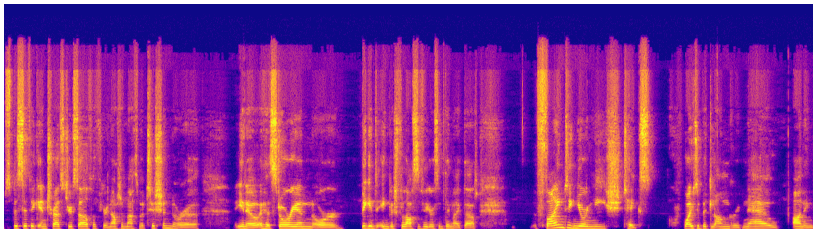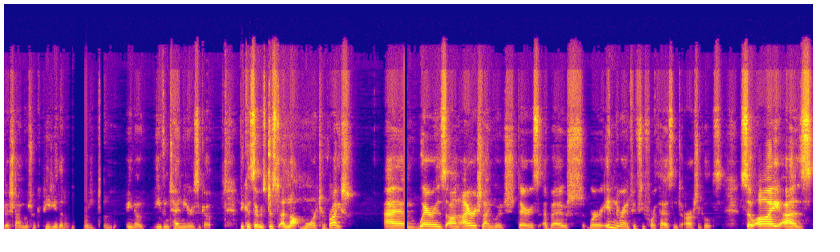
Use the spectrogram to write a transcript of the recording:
specific interest yourself, if you're not a mathematician or a, you know, a historian or big into English philosophy or something like that, finding your niche takes quite a bit longer now on English language Wikipedia than it would have done, you know, even 10 years ago, because there was just a lot more to write. Um, whereas on Irish language, there's about, we're in around 54,000 articles. So I, as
